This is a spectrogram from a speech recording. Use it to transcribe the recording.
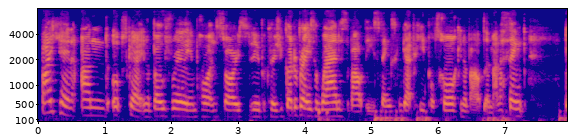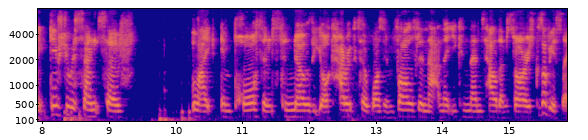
spiking and upskirting are both really important stories to do because you've got to raise awareness about these things and get people talking about them. And I think it gives you a sense of like importance to know that your character was involved in that and that you can then tell them stories because obviously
